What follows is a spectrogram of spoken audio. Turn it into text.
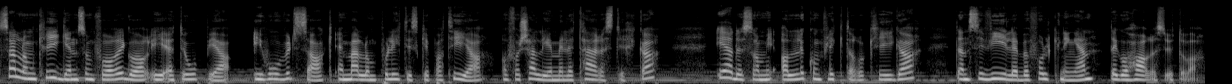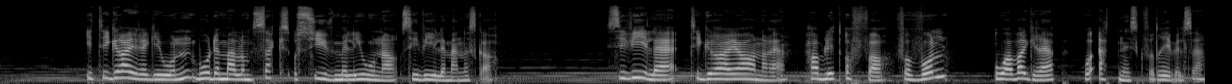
Selv om krigen som foregår i Etiopia i hovedsak er mellom politiske partier og forskjellige militære styrker, er det som i alle konflikter og kriger den sivile befolkningen det går hardest utover. I Tigray-regionen bor det mellom seks og syv millioner sivile mennesker. Sivile tigrayanere har blitt offer for vold, overgrep og etnisk fordrivelse.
